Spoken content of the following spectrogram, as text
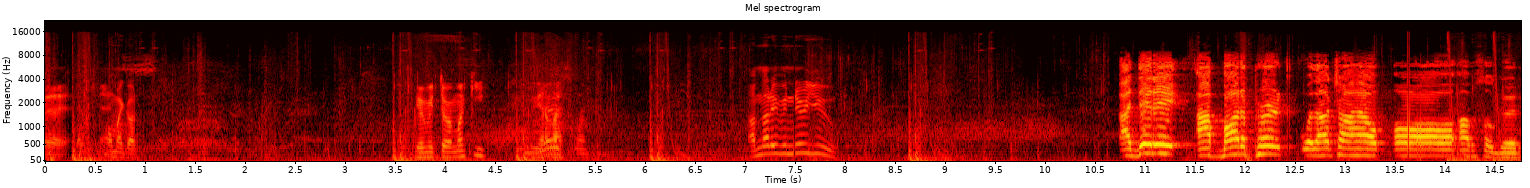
Uh, Oh my god. You want me to throw a monkey? Give me that last one. I'm not even near you. I did it! I bought a perk without y'all help. Oh, I'm so good.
